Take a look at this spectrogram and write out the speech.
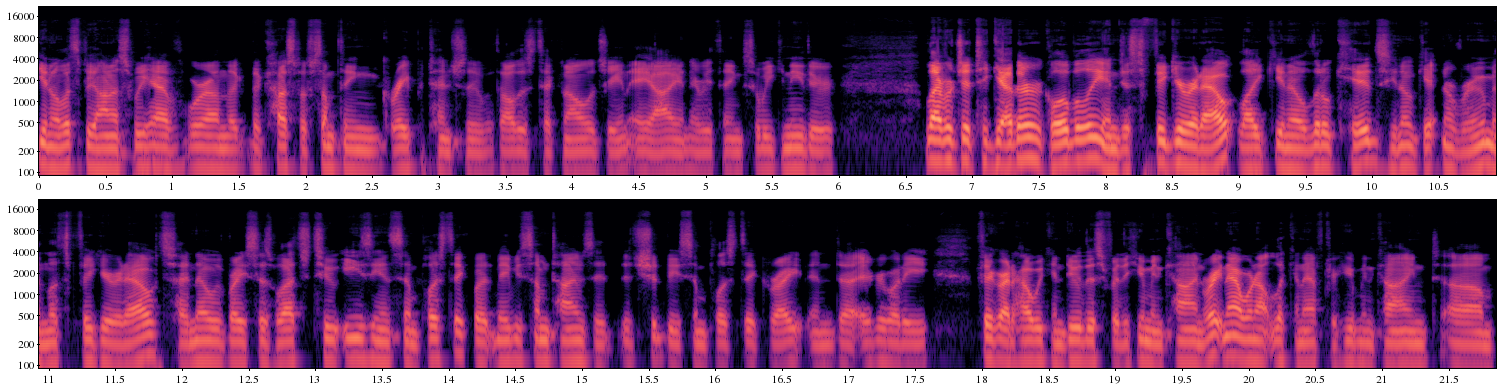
you know, let's be honest, we have we're on the, the cusp of something great potentially with all this technology and AI and everything. So we can either leverage it together globally and just figure it out like you know little kids you know get in a room and let's figure it out i know everybody says well that's too easy and simplistic but maybe sometimes it, it should be simplistic right and uh, everybody figure out how we can do this for the humankind right now we're not looking after humankind um,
